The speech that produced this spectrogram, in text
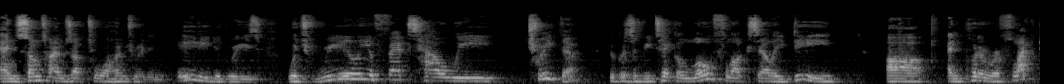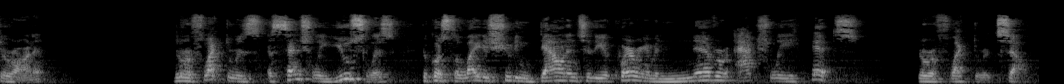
and sometimes up to 180 degrees, which really affects how we treat them. Because if you take a low flux LED uh, and put a reflector on it, the reflector is essentially useless because the light is shooting down into the aquarium and never actually hits the reflector itself.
